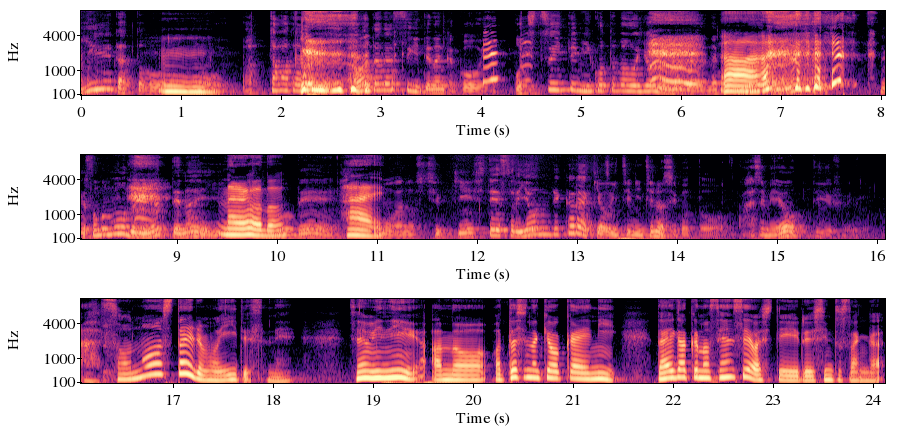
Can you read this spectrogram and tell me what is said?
家だとんうん。もうバッタバタで慌ただしすぎてなんかこう落ち着いて御言葉を読むまだなんかなってなんかそのモードになってない。なるほど。ので、はい。もうあの出勤してそれ読んでから今日一日の仕事を始めようっていうふうにあそのスタイルもいいですね。ちなみにあの私の教会に大学の先生をしている信徒さんが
